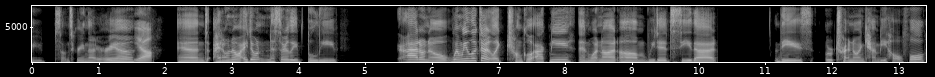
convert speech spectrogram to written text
you sunscreen that area. Yeah. And I don't know, I don't necessarily believe I don't know. When we looked at like truncal acne and whatnot, um, we did see that these tretinoin can be helpful.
